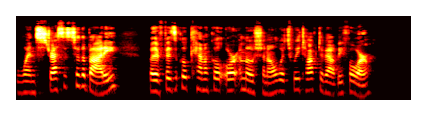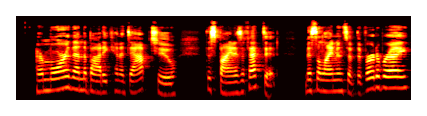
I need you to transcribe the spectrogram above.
When stresses to the body, whether physical, chemical, or emotional, which we talked about before, are more than the body can adapt to, the spine is affected. Misalignments of the vertebrae,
